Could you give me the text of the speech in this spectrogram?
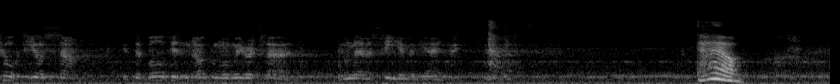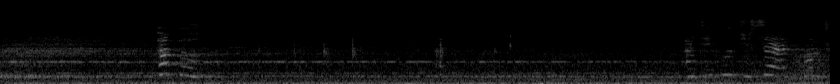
Talk to your son. If the vault isn't open when we return, you'll never see him again. Damn. Papa! I did what you said, but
